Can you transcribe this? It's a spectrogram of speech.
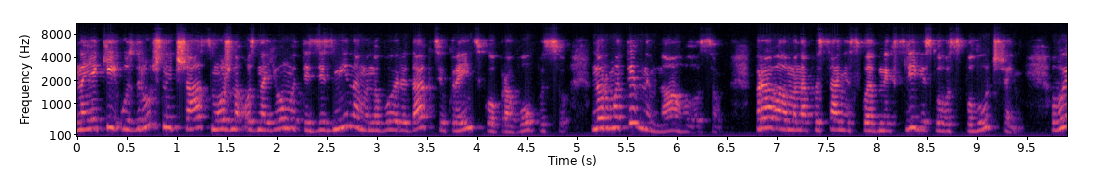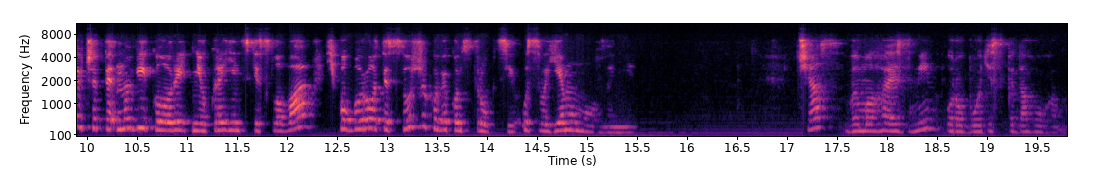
на якій у зручний час можна ознайомитись зі змінами нової редакції українського правопису, нормативним наголосом, правилами написання складних слів і словосполучень, вивчити нові колоритні українські слова і побороти суржикові конструкції у своєму мовленні. Час вимагає змін у роботі з педагогами.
